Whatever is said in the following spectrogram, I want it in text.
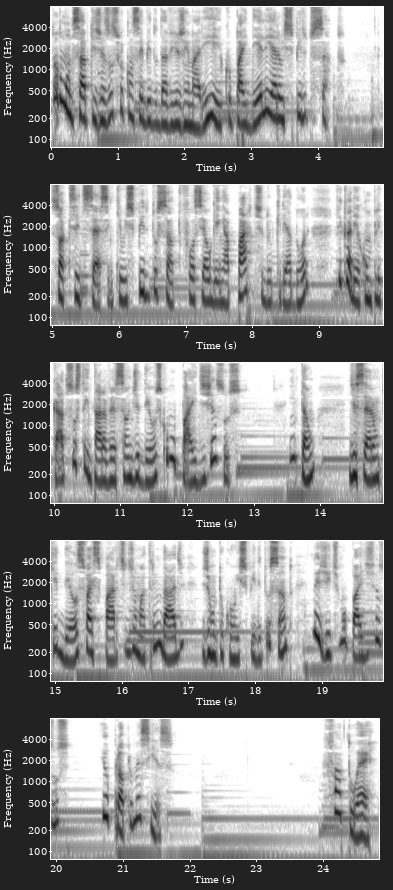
Todo mundo sabe que Jesus foi concebido da Virgem Maria e que o pai dele era o Espírito Santo. Só que se dissessem que o Espírito Santo fosse alguém à parte do Criador, ficaria complicado sustentar a versão de Deus como pai de Jesus. Então, disseram que Deus faz parte de uma trindade, junto com o Espírito Santo, legítimo Pai de Jesus e o próprio Messias. Fato é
